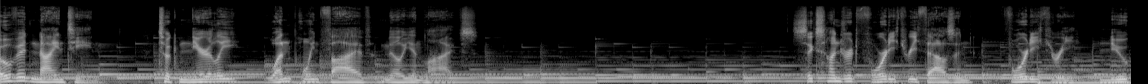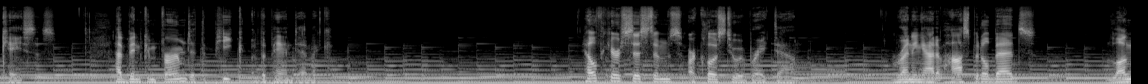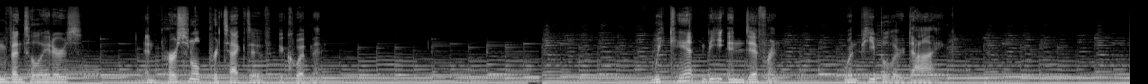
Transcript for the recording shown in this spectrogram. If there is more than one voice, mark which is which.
Speaker 1: COVID 19 took nearly 1.5 million lives. 643,043 new cases have been confirmed at the peak of the pandemic. Healthcare systems are close to a breakdown, running out of hospital beds, lung ventilators, and personal protective equipment. We can't be indifferent when people are dying.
